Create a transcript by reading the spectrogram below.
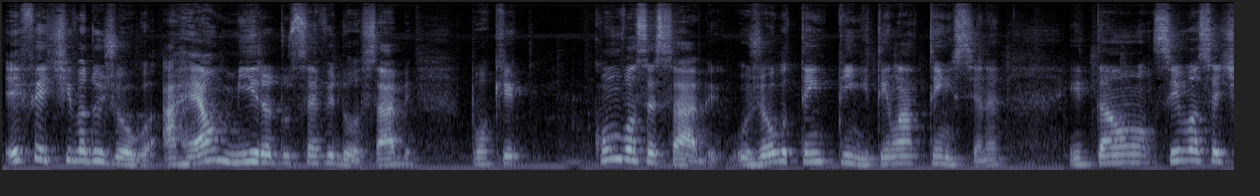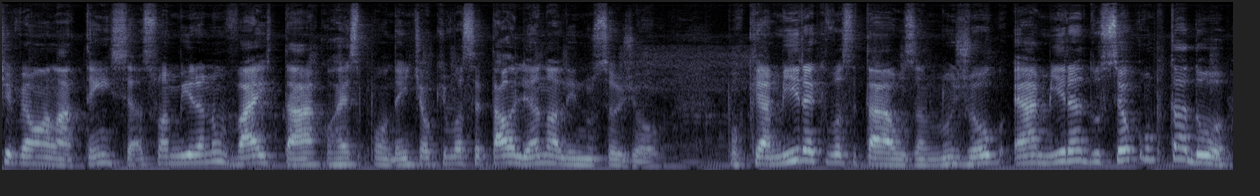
efetiva do jogo, a real mira do servidor, sabe? Porque como você sabe, o jogo tem ping, tem latência, né? Então, se você tiver uma latência, a sua mira não vai estar correspondente ao que você está olhando ali no seu jogo. Porque a mira que você está usando no jogo é a mira do seu computador.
